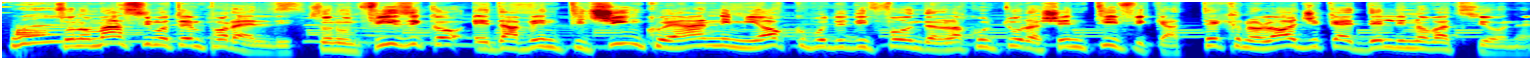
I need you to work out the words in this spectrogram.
Sono Massimo Temporelli, sono un fisico e da 25 anni mi occupo di diffondere la cultura scientifica, tecnologica e dell'innovazione.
